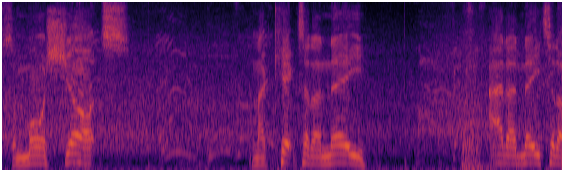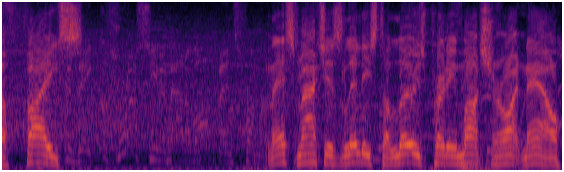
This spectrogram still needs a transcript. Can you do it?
Some more shots. And a kick to the knee. And a knee to the face. This match is Lily's to lose pretty much right now.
